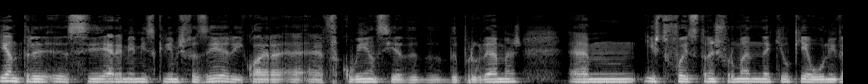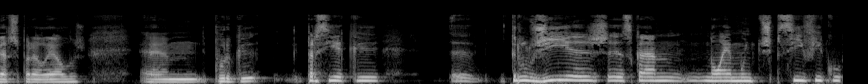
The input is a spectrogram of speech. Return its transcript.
entre eh, se era mesmo isso que queríamos fazer e qual era a, a frequência de, de- de programas, hum, isto foi-se transformando naquilo que é o universo paralelos, hum, porque parecia que trilogias, eh, se calhar não é muito específico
